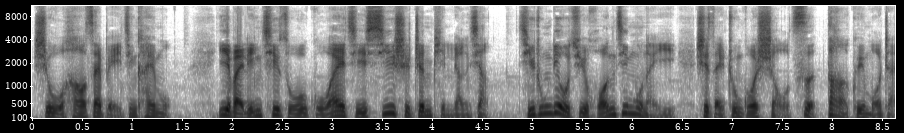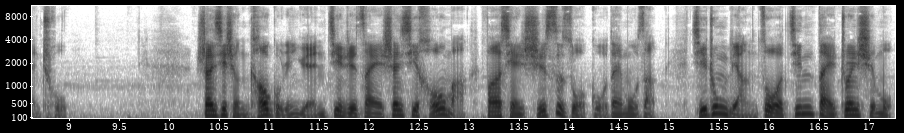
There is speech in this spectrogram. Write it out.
十五号在北京开幕，一百零七组古埃及稀世珍品亮相，其中六具黄金木乃伊是在中国首次大规模展出。山西省考古人员近日在山西侯马发现十四座古代墓葬，其中两座金代砖室墓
